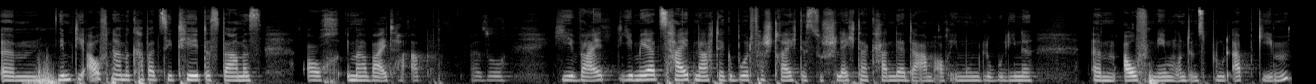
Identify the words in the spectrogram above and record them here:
ähm, nimmt die Aufnahmekapazität des Darmes auch immer weiter ab. Also je, weit, je mehr Zeit nach der Geburt verstreicht, desto schlechter kann der Darm auch Immunglobuline ähm, aufnehmen und ins Blut abgeben.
